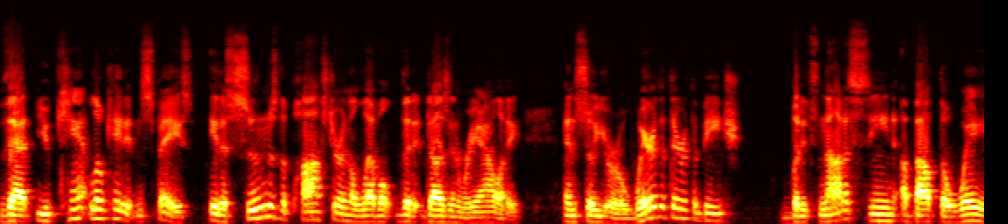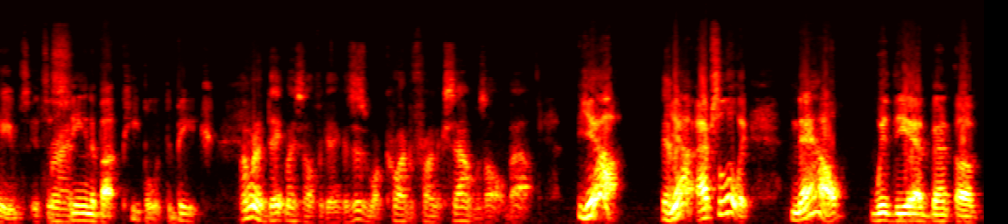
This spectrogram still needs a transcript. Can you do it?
that you can't locate it in space, it assumes the posture and the level that it does in reality. And so you're aware that they're at the beach, but it's not a scene about the waves, it's a Right. scene about people at the beach. I'm going to date myself again because this is what quadraphonic sound was all about. Yeah. Yeah. yeah. absolutely. Now, with the advent of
